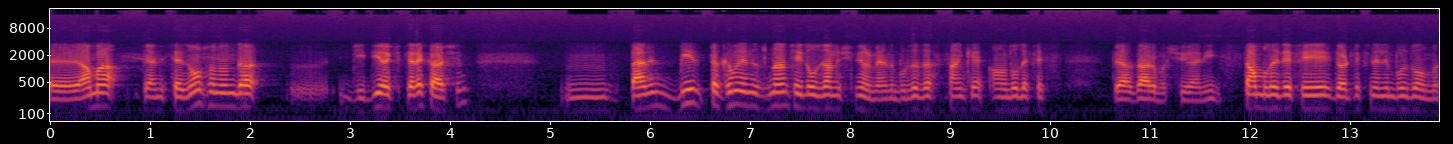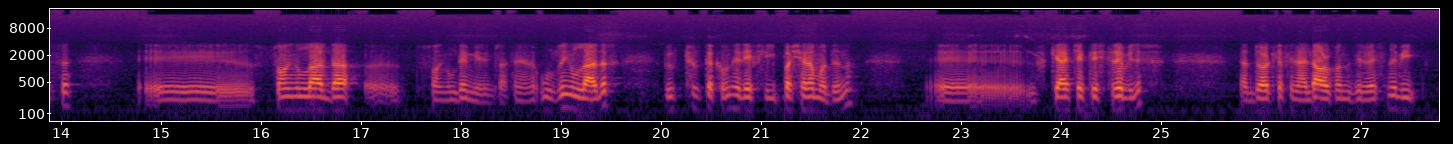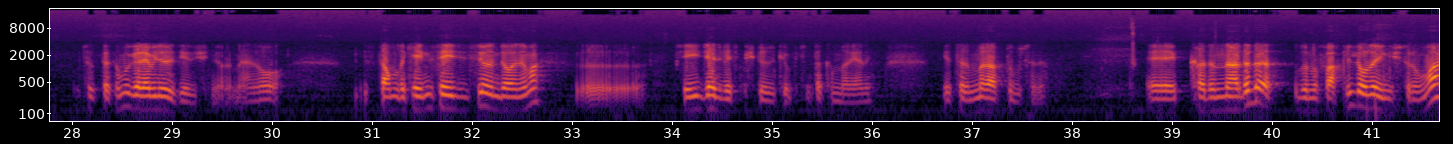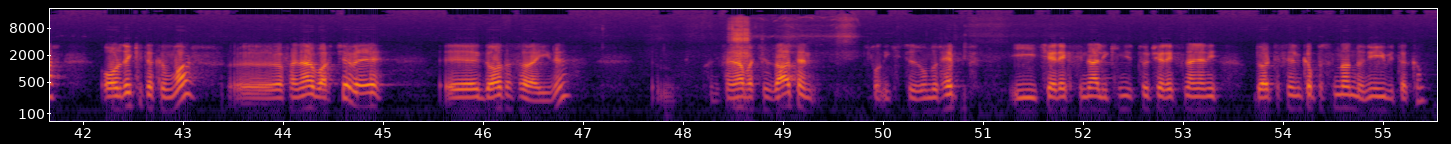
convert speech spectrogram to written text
E, ama yani sezon sonunda e, ciddi rakiplere karşın ben bir takımın en azından şeyde olacağını düşünüyorum. Yani burada da sanki Anadolu Efes biraz daha başlıyor. Yani İstanbul hedefi, dörtlü finalin burada olması e, son yıllarda e, son yıl demeyelim zaten yani uzun yıllardır bir Türk takımının hedefleyip başaramadığını e, gerçekleştirebilir. Yani dörtlü finalde Avrupa'nın zirvesinde bir Türk takımı görebiliriz diye düşünüyorum. Yani o İstanbul'da kendi seyircisi önünde oynamak e, şeyi cezbetmiş gözüküyor bütün takımlar yani. Yatırımlar arttı bu sene. E, kadınlarda da durum farklı. Orada ilginç durum var. Oradaki takım var. E, Fenerbahçe ve e, Galatasaray yine. Hani Fenerbahçe zaten son iki sezondur hep iyi çeyrek final, ikinci tur çeyrek final yani dörtte finalin kapısından dönüyor iyi bir takım.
